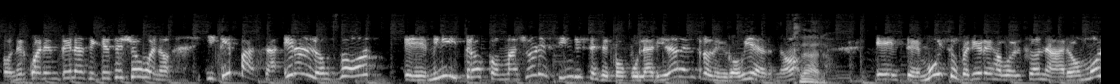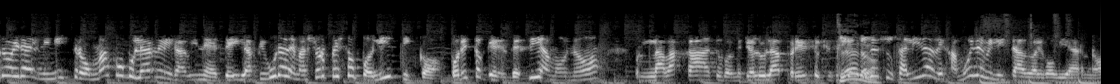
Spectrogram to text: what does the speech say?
poner cuarentenas y qué sé yo, bueno, ¿y qué pasa? Eran los dos eh, ministros con mayores índices de popularidad dentro del gobierno. Claro. Este, muy superiores a Bolsonaro. Moro era el ministro más popular del gabinete y la figura de mayor peso político. Por esto que decíamos, ¿no? La baja, tuvo metió a Lula preso, entonces su salida deja muy debilitado al gobierno.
